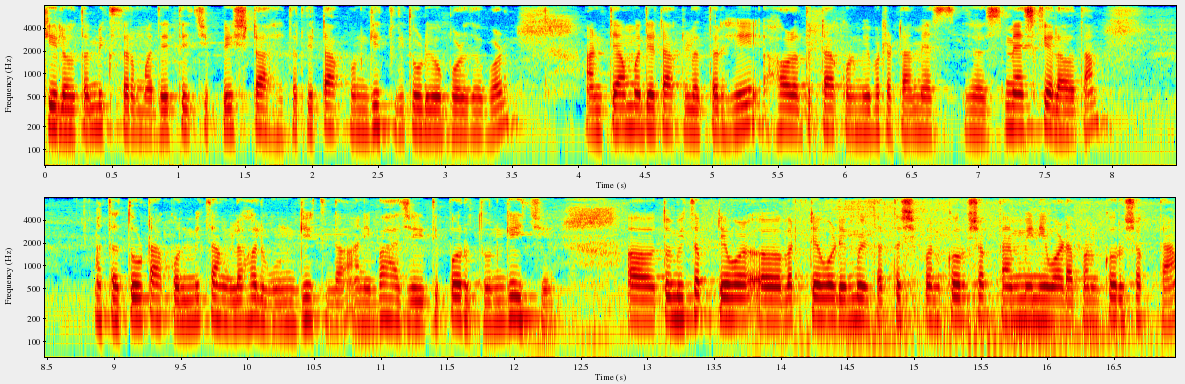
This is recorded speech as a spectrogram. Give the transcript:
केलं होतं मिक्सरमध्ये. त्याची पेस्ट आहे तर ती टाकून घेतली थोडी ओबडधोबड आणि त्यामध्ये टाकलं तर हे हळद टाकून मी बटाटा मॅस स्मॅश केला होता. आता तो टाकून मी चांगलं हलवून घेतलं आणि भाजी ती परतून घ्यायची. तुम्ही चपटे व बट्टे वडे मिळतात तसे पण करू शकता मिनी वडा पण करू शकता.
